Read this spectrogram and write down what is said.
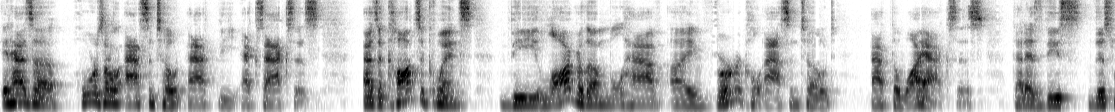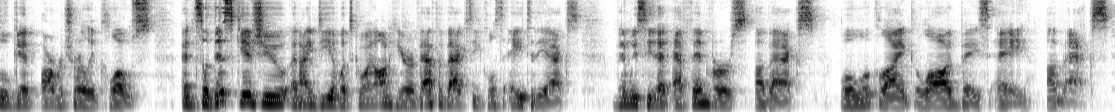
it has a horizontal asymptote at the x-axis. As a consequence, the logarithm will have a vertical asymptote at the y-axis. That is, these, this will get arbitrarily close. And so this gives you an idea of what's going on here. If f of x equals a to the x, then we see that f inverse of x will look like log base a of x.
